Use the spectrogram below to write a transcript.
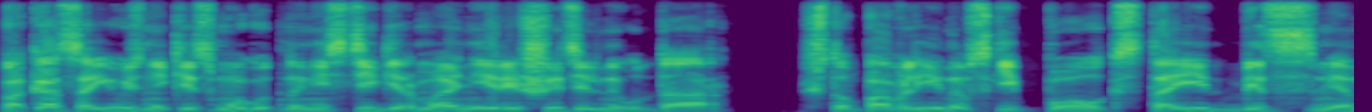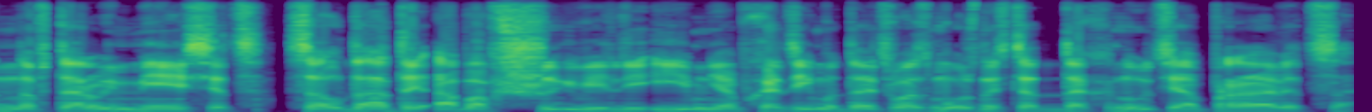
пока союзники смогут нанести Германии решительный удар, что Павлиновский полк стоит бессменно второй месяц. Солдаты обовшивели, и им необходимо дать возможность отдохнуть и оправиться.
